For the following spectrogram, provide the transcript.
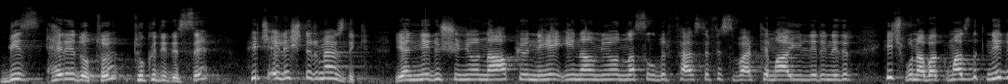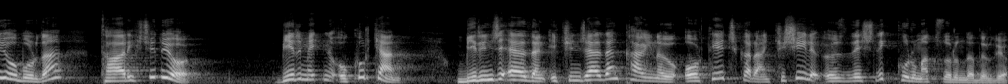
biz Herodot'u, Tukididis'i hiç eleştirmezdik. Yani ne düşünüyor, ne yapıyor, neye inanıyor, nasıl bir felsefesi var, temayülleri nedir? Hiç buna bakmazdık. Ne diyor burada? Tarihçi diyor. Bir metni okurken birinci elden, ikinci elden kaynağı ortaya çıkaran kişiyle özdeşlik kurmak zorundadır diyor.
